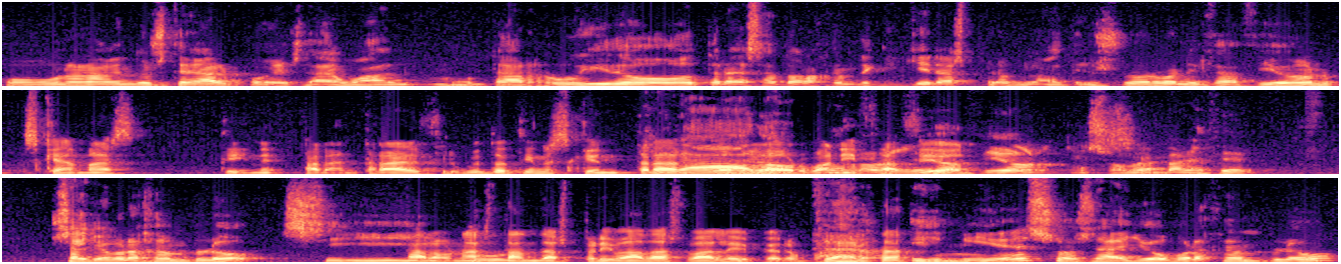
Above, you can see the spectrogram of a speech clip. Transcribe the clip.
o una nave industrial, pues da igual, montar ruido, traes a toda la gente que quieras, pero claro, tienes una urbanización Es que además, tiene, para entrar al circuito tienes que entrar Claro, por la por urbanización. urbanización. Eso O sea, me parece O sea, yo, por ejemplo, si. Para unas tú- tandas privadas, vale, pero para... Claro, y ni eso. O sea, yo, por ejemplo,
